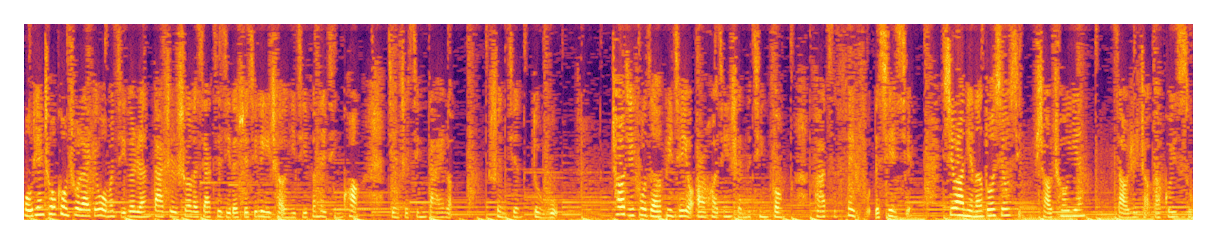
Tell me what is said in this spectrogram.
某天抽空出来给我们几个人大致说了下自己的学习历程以及分类情况，简直惊呆了，瞬间顿悟。超级负责并且有二话精神的清风，发自肺腑的谢谢。希望你能多休息，少抽烟，早日找到归宿。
